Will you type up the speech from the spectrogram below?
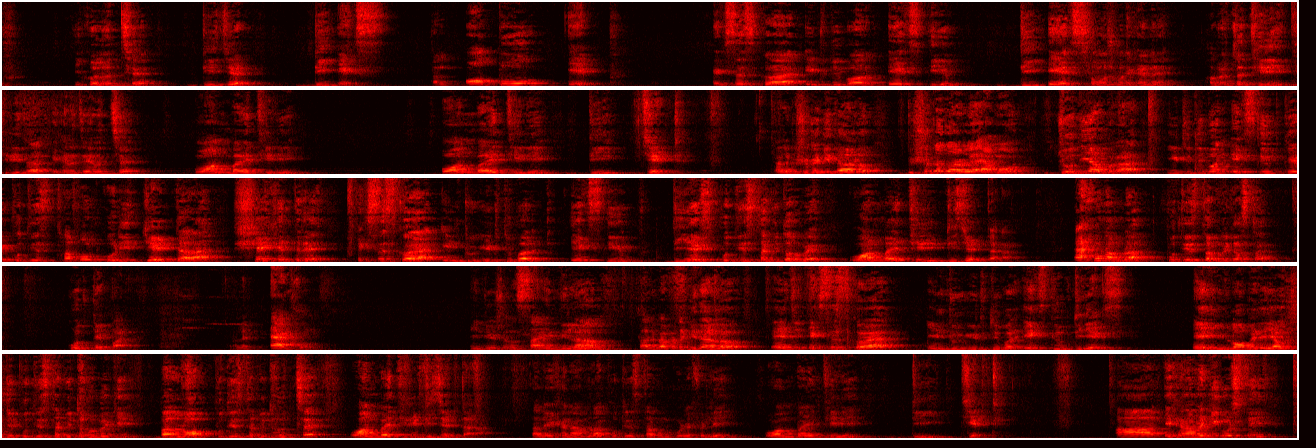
equal হচ্ছে ডিজেড ডিএক্স তাহলে অত f x square e to the power x cube dx সমান সমান এখানে হবে হচ্ছে থ্রি। থ্রি দ্বারা এখানে যে হচ্ছে one by three, one by three d z তাহলে বিষয়টা কি দাঁড়াল? বিষয়টা দাঁড়াল এমন, যদি আমরা e to the power x কিউবকে প্রতিস্থাপন করি জেড দ্বারা সেই ক্ষেত্রে x square into e to the power x cube dx প্রতিস্থাপিত হবে ওয়ান বাই থ্রি ডিজেড দ্বারা। এখন আমরা প্রতিস্থাপনের কাজটা করতে পারি। তাহলে এখন ইন্টিগ্রেশন সাইন দিলাম, তাহলে ব্যাপারটা কি দাঁড়াল? এই যে x square into e to the power x cube dx এই লবের এই অংশটি প্রতিস্থাপিত হবে কি? বা লব প্রতিস্থাপিত হচ্ছে ওয়ান বাই থ্রি ডিজেড দ্বারা। তাহলে এখানে আমরা প্রতিস্থাপন করে ফেলি one by three d z আর এখানে আমরা কি করছি?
